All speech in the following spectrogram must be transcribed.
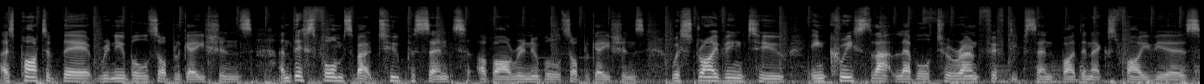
as part of their renewables obligations. And this forms about 2% of our renewables obligations. We're striving to increase that level to around 50% by the next five years.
